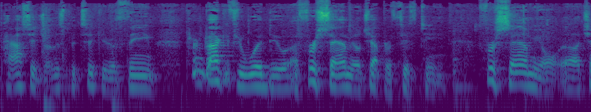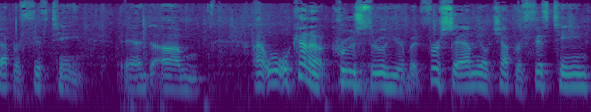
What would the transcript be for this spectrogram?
passage on this particular theme. Turn back, if you would, to uh, 1 Samuel chapter 15. 1 Samuel uh, chapter 15. And um, I, we'll, we'll kind of cruise through here, but 1 Samuel chapter 15,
